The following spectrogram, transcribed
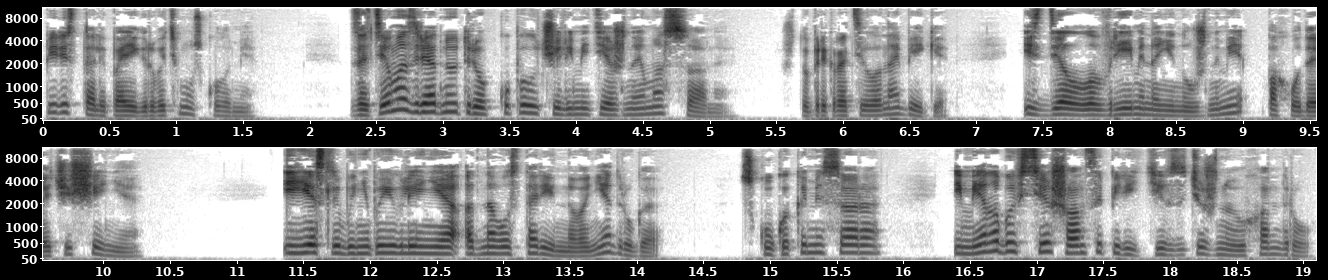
перестали поигрывать мускулами. Затем изрядную трепку получили мятежные массаны, что прекратило набеги и сделало временно ненужными походы очищения. И если бы не появление одного старинного недруга, скука комиссара имела бы все шансы перейти в затяжную хандру.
